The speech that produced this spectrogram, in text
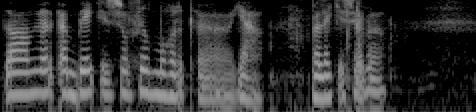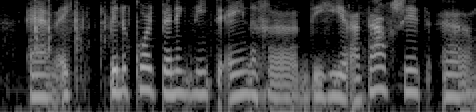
dan wil ik een beetje zoveel mogelijk uh, ja, paletjes hebben. En ik Binnenkort ben ik niet de enige die hier aan tafel zit. Uh,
